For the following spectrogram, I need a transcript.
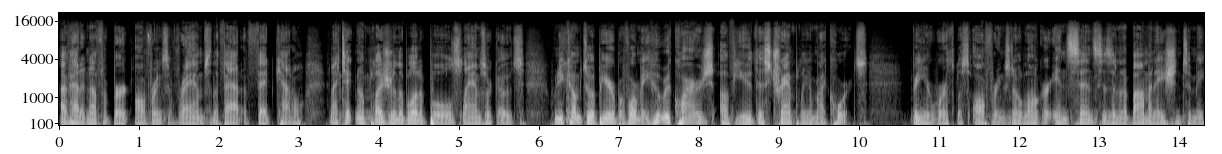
I've had enough of burnt offerings of rams and the fat of fed cattle, and I take no pleasure in the blood of bulls, lambs, or goats. When you come to appear before me, who requires of you this trampling of my courts? Bring your worthless offerings no longer. Incense is an abomination to me.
